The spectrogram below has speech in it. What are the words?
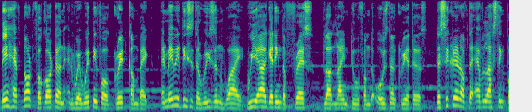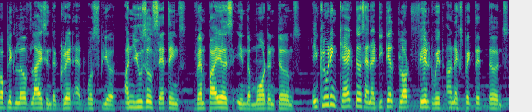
They have not forgotten and we're waiting for a great comeback. And maybe this is the reason why we are getting the fresh Bloodline 2 from the original creators. The secret of the everlasting public love lies in the great atmosphere, unusual settings, vampires in the modern terms, including characters and a detailed plot filled with unexpected turns.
